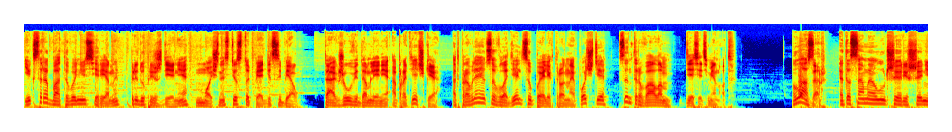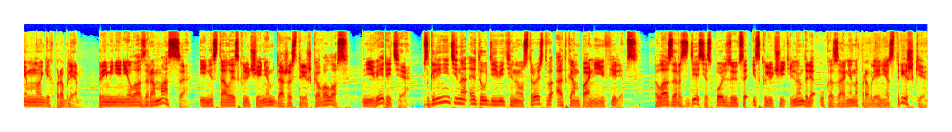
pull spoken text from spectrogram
и к срабатыванию сирены предупреждения мощностью 105 дБ. Также уведомления о протечке отправляются владельцу по электронной почте с интервалом 10 минут. Лазер – это самое лучшее решение многих проблем. Применение лазера масса, и не стало исключением даже стрижка волос. Не верите? Взгляните на это удивительное устройство от компании Philips. Лазер здесь используется исключительно для указания направления стрижки,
